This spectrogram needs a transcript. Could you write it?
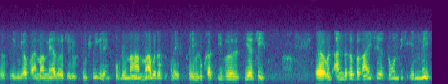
dass irgendwie auf einmal mehr Leute Hüft- und Kniegelenksprobleme haben, aber das ist eine extrem lukrative DRG. Äh, und andere Bereiche lohnen sich eben nicht,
